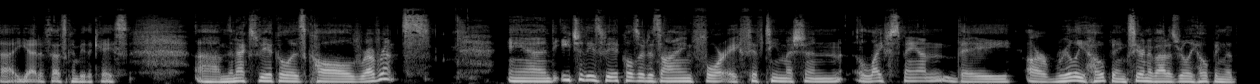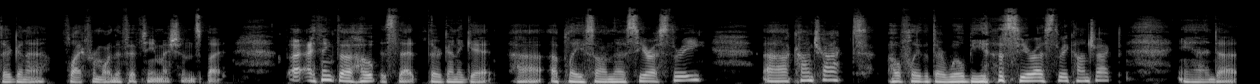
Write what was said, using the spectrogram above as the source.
uh, yet if that's going to be the case. Um, the next vehicle is called Reverence. And each of these vehicles are designed for a 15 mission lifespan. They are really hoping, Sierra Nevada is really hoping that they're going to fly for more than 15 missions. But I think the hope is that they're going to get uh, a place on the CRS-3 uh, contract. Hopefully that there will be a CRS-3 contract and uh,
